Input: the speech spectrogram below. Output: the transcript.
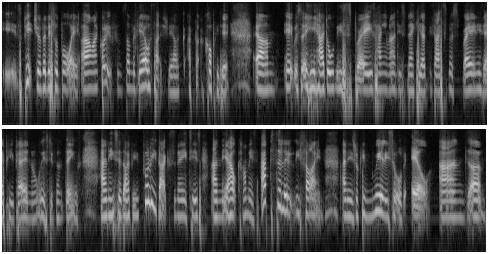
it's a picture of a little boy. Um, I got it from somebody else actually. I, I, I copied it. Um, it was that he had all these sprays hanging around his neck. He had this asthma spray and his EpiPen and all these different things. And he said, "I've been fully vaccinated, and the outcome is absolutely fine." And he's looking really sort of ill. And um,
